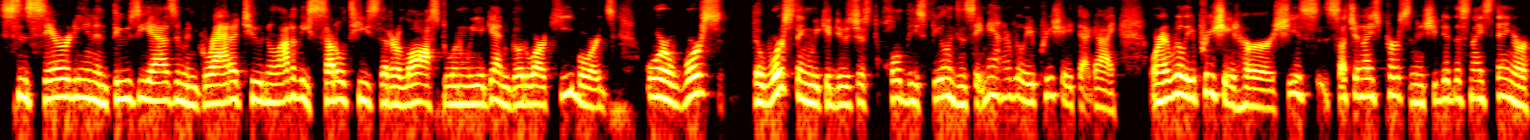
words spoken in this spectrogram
sincerity and enthusiasm and gratitude and a lot of these subtleties that are lost when we again go to our keyboards or worse the worst thing we could do is just hold these feelings and say, man, I really appreciate that guy, or I really appreciate her. She is such a nice person and she did this nice thing, or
